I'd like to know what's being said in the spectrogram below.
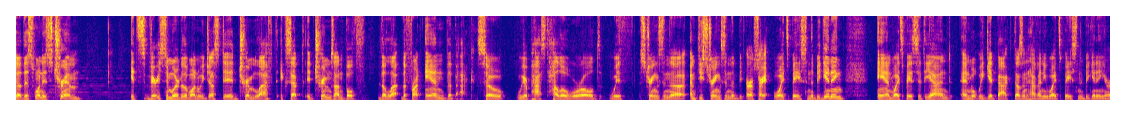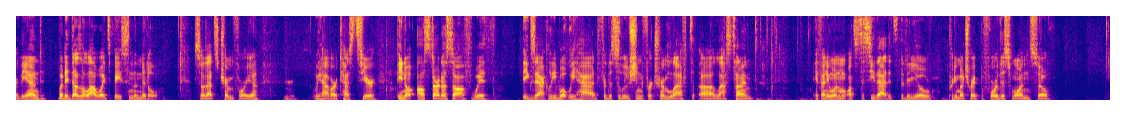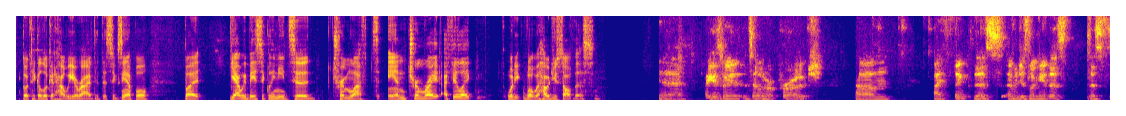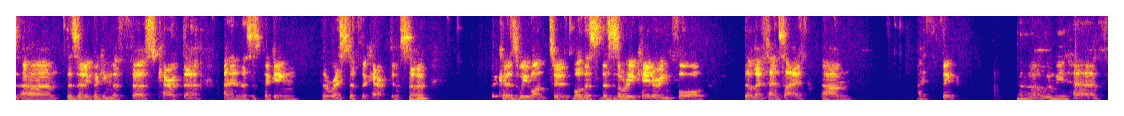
So this one is trim. It's very similar to the one we just did, trim left, except it trims on both the le- the front and the back. So we are past hello world with strings in the empty strings in the or sorry white space in the beginning and white space at the end. And what we get back doesn't have any white space in the beginning or the end, but it does allow white space in the middle. So that's trim for you. We have our tests here. You know, I'll start us off with exactly what we had for the solution for trim left uh, last time. If anyone wants to see that, it's the video pretty much right before this one. So go take a look at how we arrived at this example. But yeah, we basically need to trim left and trim right. I feel like. What? Do you, what? How would you solve this? Yeah, I guess we similar approach. Um, I think this. I mean, just looking at this, this um, this is only picking the first character, and then this is picking the rest of the characters. So Mhm. Because we want to, well, this this is already catering for the left hand side. Um, I think uh, when we have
